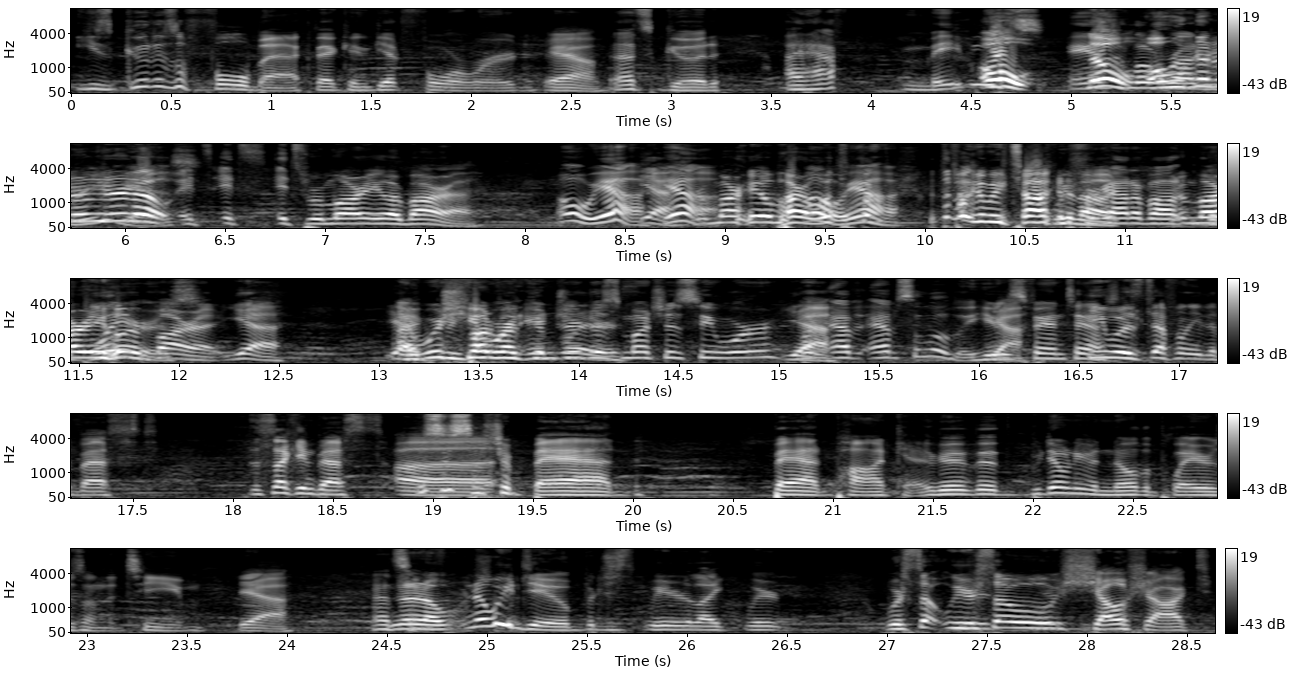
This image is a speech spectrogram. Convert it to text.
He's good as a fullback that can get forward. Yeah. that's good. I have maybe. Oh no! Oh no no no no no! It's it's it's Romario Ibarra. oh yeah Yeah, yeah. Romario Ibarra. Oh what yeah. Fuck, what the fuck are we talking We about? forgot about Romario. Ibarra. Yeah. Yeah. I wish he weren't injured players. as much as he were. Yeah. ab- absolutely. He Yeah. was fantastic. He was definitely the best, the second best. Uh, This is such a bad, bad podcast. We don't even know the players on the team. yeah. That's no, no, no, we do, but just we're like we're we're so we were so shell shocked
